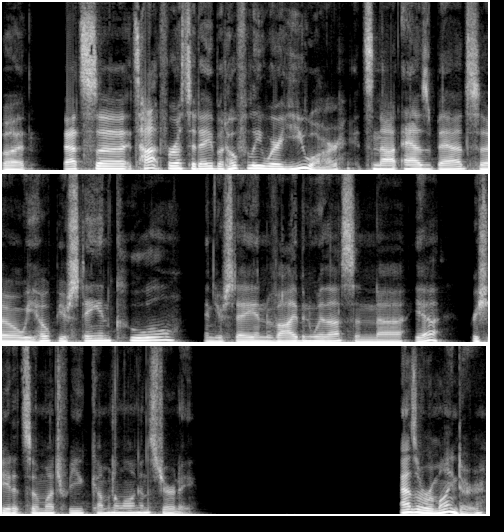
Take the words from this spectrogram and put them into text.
But that's uh it's hot for us today, but hopefully where you are, it's not as bad. So we hope you're staying cool and you're staying vibing with us. And uh yeah, appreciate it so much for you coming along on this journey. As a reminder,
